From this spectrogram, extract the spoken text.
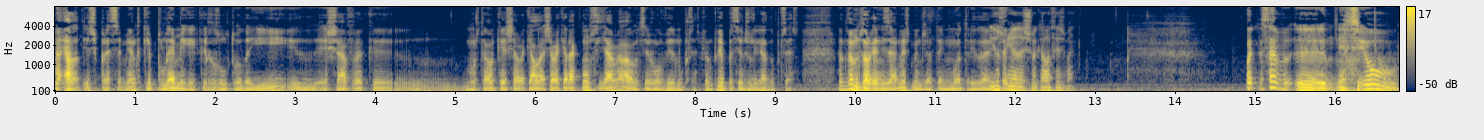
Não, ela disse expressamente que a polémica que resultou daí eh, achava que mostrava que achava que ela achava que era aconselhável ela não ser envolvida no processo. Portanto, podia para ser desligada do processo. Portanto, vamos organizar. Neste momento já tenho uma outra ideia. E o senhor tenho... achou que ela fez bem? Olha, sabe, eh, eu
